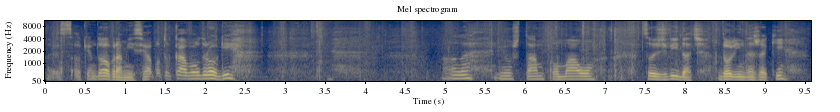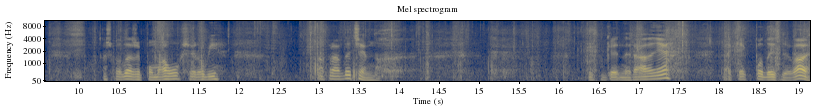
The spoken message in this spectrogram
to jest całkiem dobra misja, bo to kawał drogi. Ale już tam pomału coś widać, dolinę rzeki. A szkoda, że pomału się robi naprawdę ciemno. Generalnie, tak jak podejrzewałem,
